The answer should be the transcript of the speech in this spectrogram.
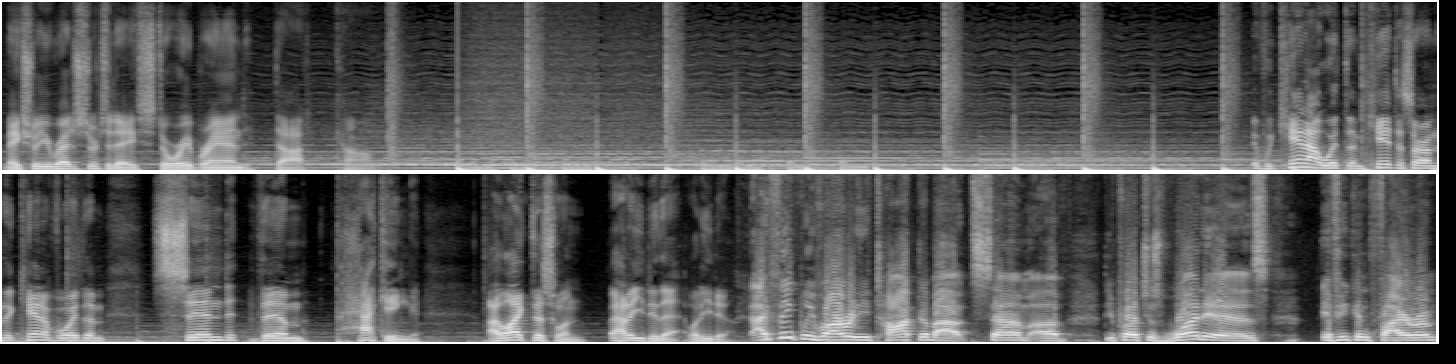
Make sure you register today, storybrand.com. If we can't outwit them, can't disarm them, can't avoid them, send them packing. I like this one. How do you do that? What do you do? I think we've already talked about some of the approaches. One is if you can fire them.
